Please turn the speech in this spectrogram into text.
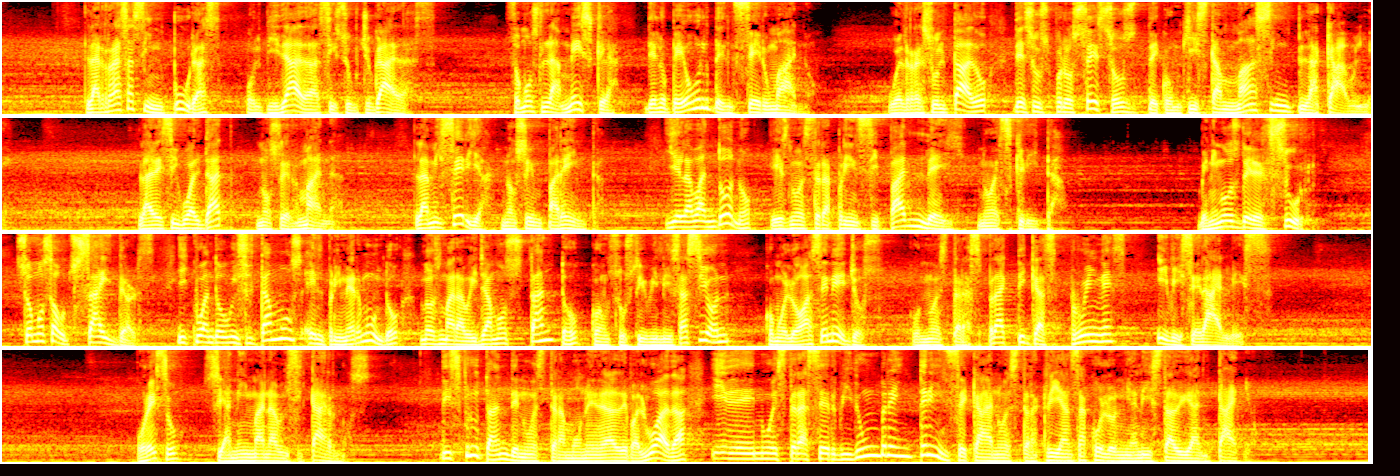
las razas impuras, olvidadas y subyugadas. Somos la mezcla de lo peor del ser humano o el resultado de sus procesos de conquista más implacable. La desigualdad nos hermana, la miseria nos emparenta y el abandono es nuestra principal ley no escrita. Venimos del sur, somos outsiders y cuando visitamos el primer mundo nos maravillamos tanto con su civilización como lo hacen ellos con nuestras prácticas ruines y viscerales. Por eso se animan a visitarnos. Disfrutan de nuestra moneda devaluada y de nuestra servidumbre intrínseca a nuestra crianza colonialista de antaño.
